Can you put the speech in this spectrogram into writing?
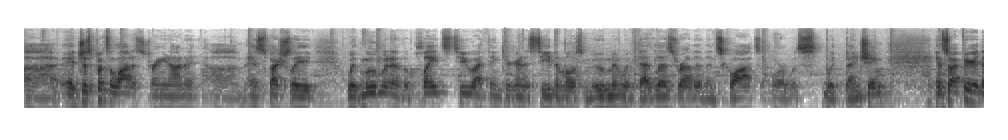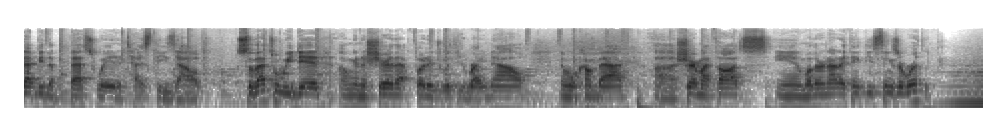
uh, it just puts a lot of strain on it, um, especially with movement of the plates too. I think you're going to see the most movement with deadlifts rather than squats or with, with benching. And so I figured that'd be the best way to test these out. So that's what we did. I'm going to share that footage with you right now and we'll come back, uh, share my thoughts and whether or not I think these things are worth it.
